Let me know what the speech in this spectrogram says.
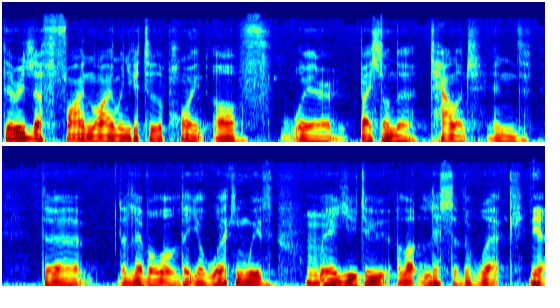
there is a fine line when you get to the point of where, based on the talent and the the level that you're working with, Mhm. where you do a lot less of the work, Yeah.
